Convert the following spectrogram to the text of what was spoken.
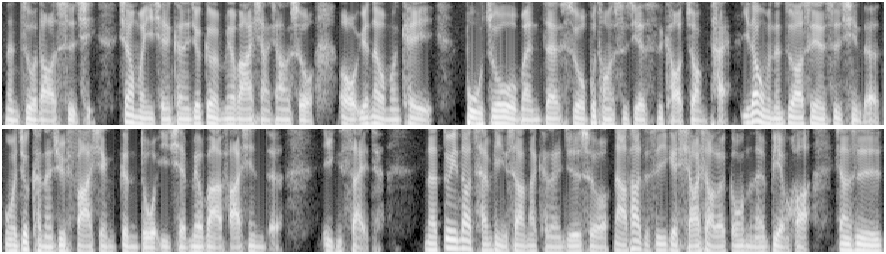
能做到的事情。像我们以前可能就根本没有办法想象说，哦，原来我们可以捕捉我们在所有不同世界的思考状态。一旦我们能做到这件事情的，我们就可能去发现更多以前没有办法发现的 insight。那对应到产品上，那可能就是说，哪怕只是一个小小的功能的变化，像是。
